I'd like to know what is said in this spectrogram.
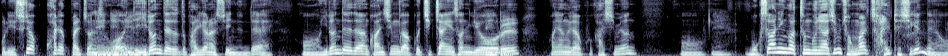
우리 수력 화력 발전소 네네네. 이제 이런 데서도 발견할 수 있는데 어, 이런 데에 대한 관심 갖고 직장인 선교를 방향 잡고 가시면 어, 네. 목사님 같은 분이 하시면 정말 잘 되시겠네요.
